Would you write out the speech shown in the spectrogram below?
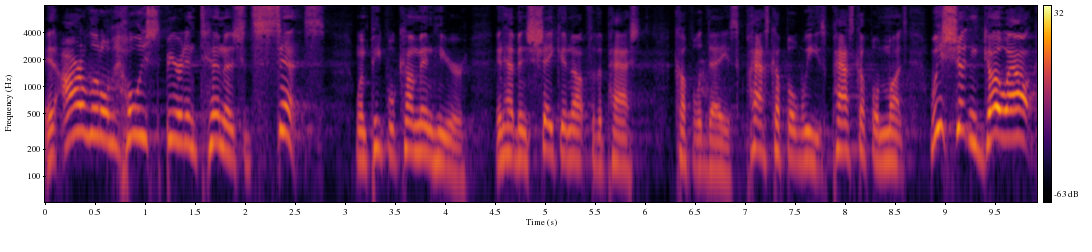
And our little Holy Spirit antennas should sense when people come in here and have been shaken up for the past couple of days, past couple of weeks, past couple of months. We shouldn't go out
